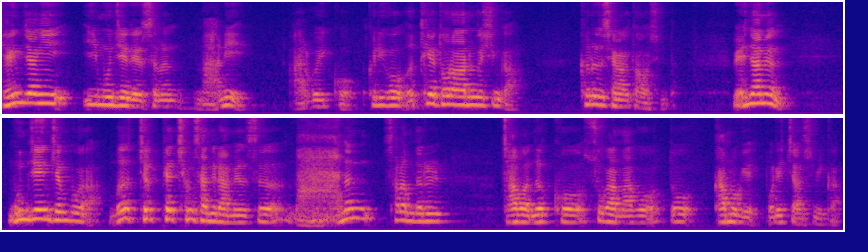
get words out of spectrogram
굉장히 이 문제에 대해서는 많이 알고 있고 그리고 어떻게 돌아가는 것인가 그런 생각도 하고 있습니다. 왜냐하면 문재인 정부가 뭐 적폐청산이라면서 많은 사람들을 잡아넣고 수감하고 또 감옥에 보냈지 않습니까?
